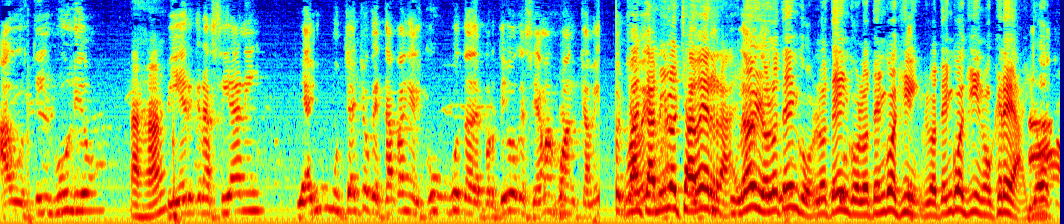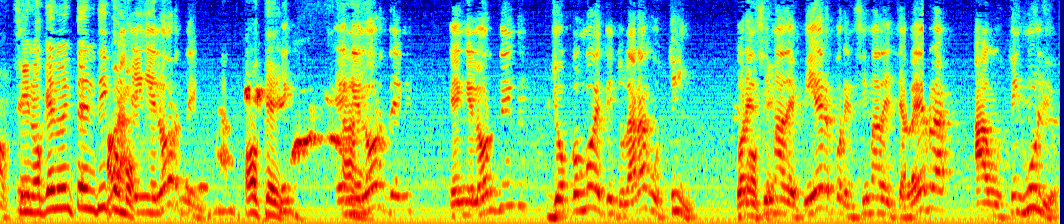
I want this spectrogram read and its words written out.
Agustín Julio, Ajá. Pierre Graciani, y hay un muchacho que tapa en el Cúcuta Deportivo que se llama Juan Camilo Chaverra. Juan Camilo Chaverra. No, yo lo tengo, lo tengo, lo tengo aquí, lo tengo aquí, no crea. Yo, Ah, sino que no entendí Ahora, cómo. en el orden, Ok. en, en Ah. el orden, en el orden, yo pongo de titular a Agustín, por encima de Pierre, por encima de Chaverra, Agustín Julio.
